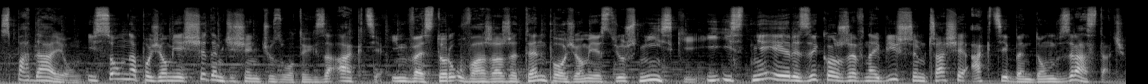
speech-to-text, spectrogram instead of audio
spadają i są na poziomie 70 zł za akcję. Inwestor uważa, że ten poziom jest już niski i istnieje ryzyko, że w najbliższym czasie akcje będą wzrastać.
